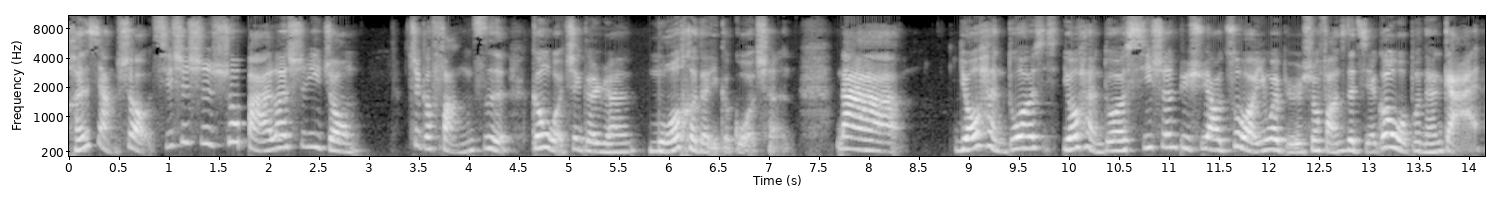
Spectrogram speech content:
很享受，其实是说白了是一种这个房子跟我这个人磨合的一个过程。那。有很多有很多牺牲必须要做，因为比如说房子的结构我不能改，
